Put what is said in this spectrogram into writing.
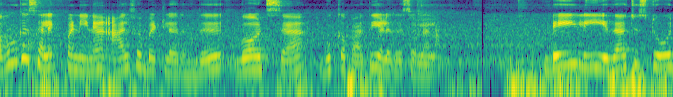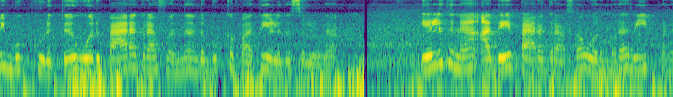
அவங்க செலக்ட் பண்ணின ஆல்ஃபபெட்டில் இருந்து வேர்ட்ஸை புக்கை பார்த்து எழுத சொல்லலாம். டெய்லி ஏதாச்சும் ஸ்டோரி புக் கொடுத்து ஒரு பேராகிராஃப் வந்து அந்த புக்கை பார்த்து எழுத சொல்லுங்கள் எழுதின அதே பேராகிராஃபை ஒரு முறை ரீட் பண்ண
